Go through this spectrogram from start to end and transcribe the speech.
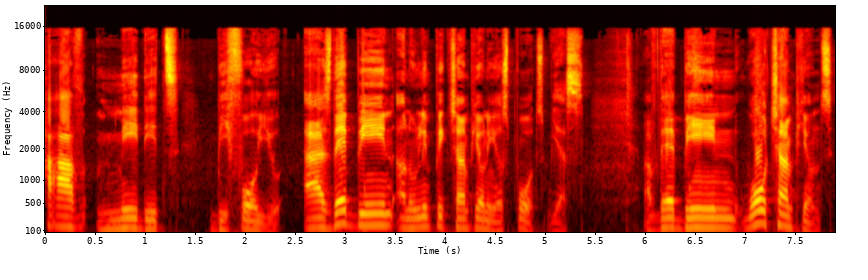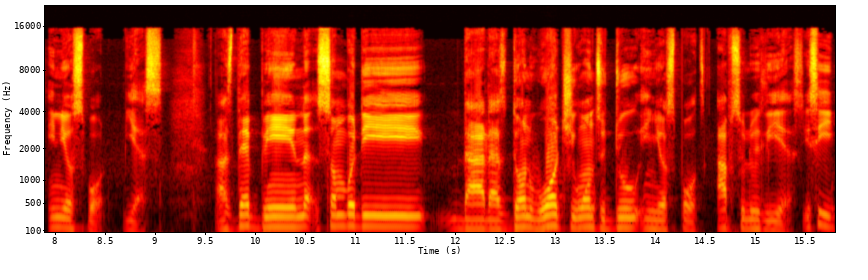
have made it before you. Has there been an Olympic champion in your sport? Yes. Have there been world champions in your sport? Yes. Has there been somebody that has done what you want to do in your sport? Absolutely yes. You see,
